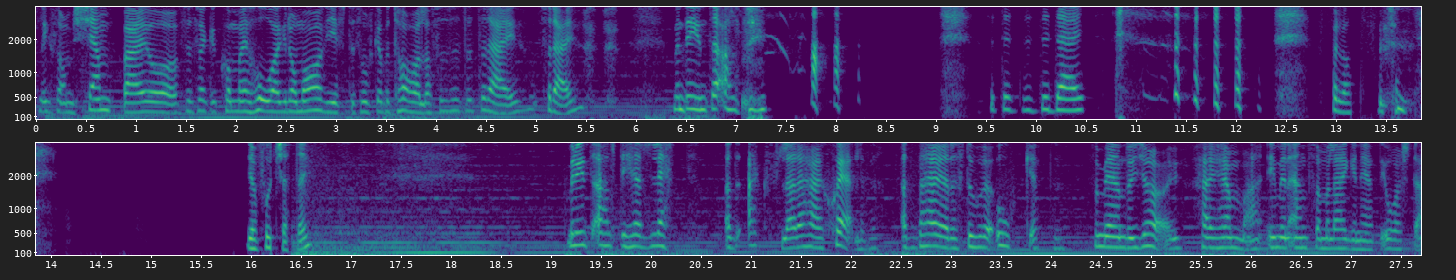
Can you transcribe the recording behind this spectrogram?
Liksom kämpar och försöker komma ihåg de avgifter som ska betalas och så, så, sådär, sådär. Men det är ju inte alltid... Så det, det, det där... Förlåt, fortsätt. Jag fortsätter. Men det är inte alltid helt lätt att axla det här själv. Att bära det stora oket som jag ändå gör här hemma i min ensamma lägenhet i Årsta.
